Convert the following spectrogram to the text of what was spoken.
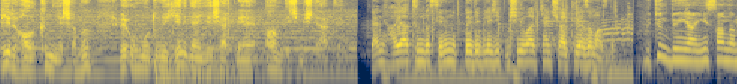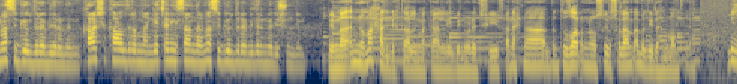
bir halkın yaşamı ve umudunu yeniden yeşertmeye and içmişlerdi. Yani hayatında seni mutlu edebilecek bir şey varken şarkı yazamazdım. bütün dünyayı insanları nasıl güldürebilirim dedim. Karşı kaldırımdan geçen insanları nasıl güldürebilirim diye düşündüm. بما انه ما حد بيختار المكان اللي بنولد فيه فنحن بانتظار انه يصير سلام ابدي لهالمنطقه Biz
